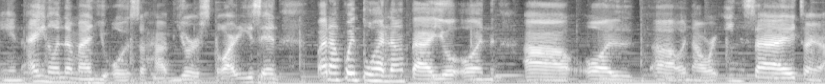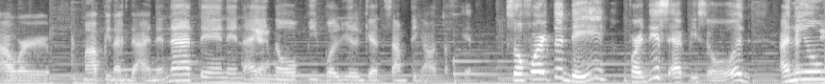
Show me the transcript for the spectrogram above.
And I know naman you also have your stories and parang kwentuhan lang tayo on uh, all uh, on our insights or our mga pinagdaanan natin and I Yeah. know people will get something out of it. So for today, for this episode, ano yung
